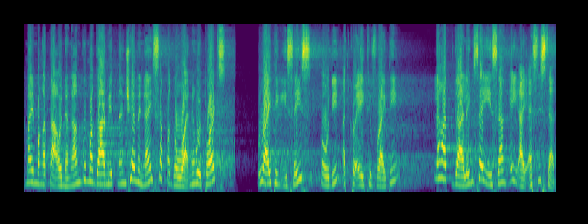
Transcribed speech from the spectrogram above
May mga tao na ngang gumagamit ng Gemini sa paggawa ng reports, writing essays, coding at creative writing, lahat galing sa isang AI assistant.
